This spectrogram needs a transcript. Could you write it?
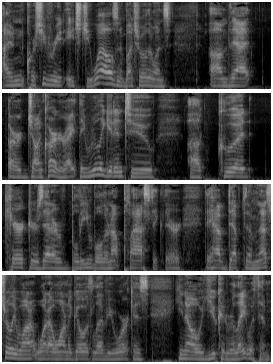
Uh, and of course, you've read H.G. Wells and a bunch of other ones um, that are John Carter, right? They really get into uh, good characters that are believable. They're not plastic. They're they have depth to them, and that's really what, what I want to go with Levy Rourke is, you know, you could relate with him,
